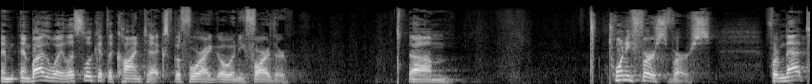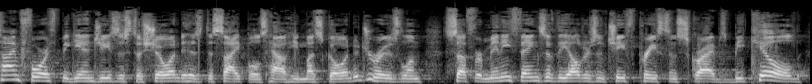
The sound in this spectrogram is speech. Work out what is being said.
and, and by the way, let's look at the context before I go any farther. Um, 21st verse. From that time forth began Jesus to show unto his disciples how he must go unto Jerusalem, suffer many things of the elders and chief priests and scribes, be killed,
